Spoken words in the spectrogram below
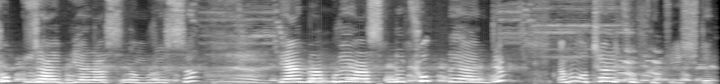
Çok güzel bir yer aslında burası. Yani ben burayı aslında çok beğendim. Ama otel çok kötü işte.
